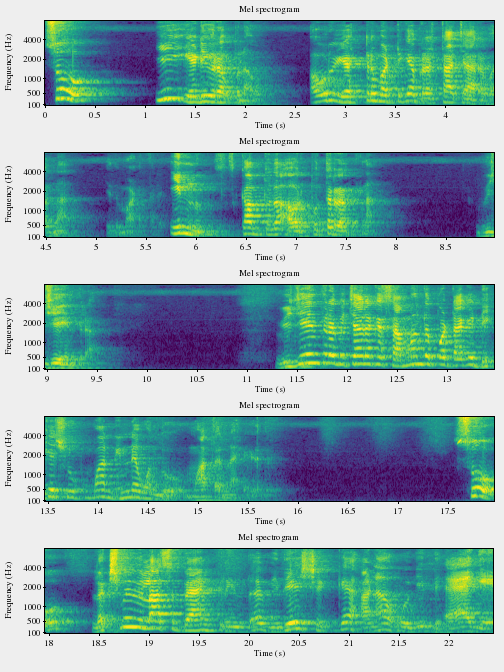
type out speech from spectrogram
ಸೊ ಈ ಯಡಿಯೂರಪ್ಪನವರು, ಅವರು ಎಷ್ಟರ ಮಟ್ಟಿಗೆ ಭ್ರಷ್ಟಾಚಾರವನ್ನು ಇದು ಮಾಡ್ತಾರೆ. ಇನ್ನು ಕಮ್ ಟು ದ ಅವರ ಪುತ್ರರತ್ನ ವಿಜೇಂದ್ರ ವಿಜೇಂದ್ರ ವಿಚಾರಕ್ಕೆ ಸಂಬಂಧಪಟ್ಟ ಹಾಗೆ ಡಿ ಕೆ ಶಿವಕುಮಾರ್ ನಿನ್ನೆ ಒಂದು ಮಾತನ್ನು ಹೇಳಿದರು. ಸೊ ಲಕ್ಷ್ಮೀ ವಿಲಾಸ್ ಬ್ಯಾಂಕ್ನಿಂದ ವಿದೇಶಕ್ಕೆ ಹಣ ಹೋಗಿದ್ದು ಹೇಗೆ?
